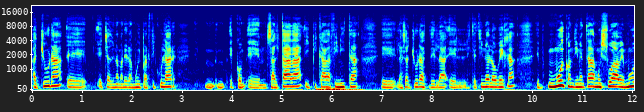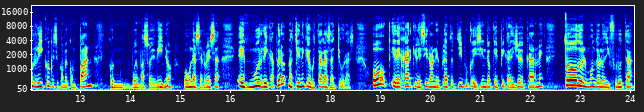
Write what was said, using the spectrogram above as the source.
achura eh, hecha de una manera muy particular, mm, eh, eh, saltada y picada finita, eh, las achuras del intestino de la oveja, muy condimentada, muy suave, muy rico, que se come con pan, con un buen vaso de vino o una cerveza, es muy rica, pero nos tienen que gustar las achuras. O dejar que le sirvan el plato típico diciendo que es picadillo de carne, todo el mundo lo disfruta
